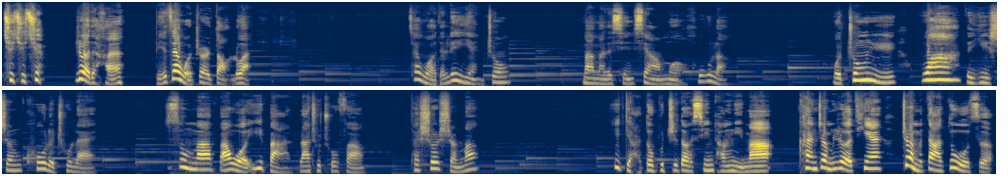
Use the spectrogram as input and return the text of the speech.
去去去，热得很，别在我这儿捣乱。”在我的泪眼中，妈妈的形象模糊了。我终于哇的一声哭了出来。宋妈把我一把拉出厨房，她说什么？一点都不知道心疼你妈，看这么热天，这么大肚子。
